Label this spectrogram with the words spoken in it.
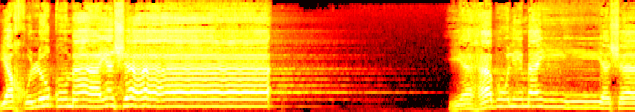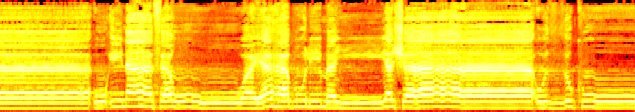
يخلق ما يشاء يهب لمن يشاء إناثا ويهب لمن يشاء الذكور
